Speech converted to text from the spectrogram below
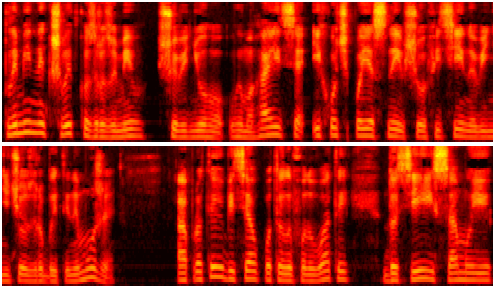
Племінник швидко зрозумів, що від нього вимагається, і, хоч пояснив, що офіційно він нічого зробити не може, а проте обіцяв потелефонувати до цієї самої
